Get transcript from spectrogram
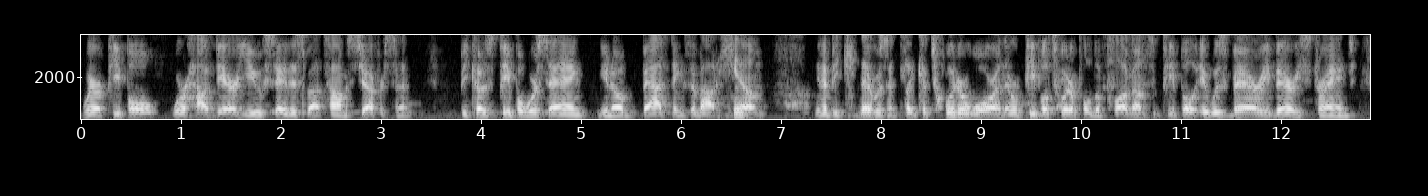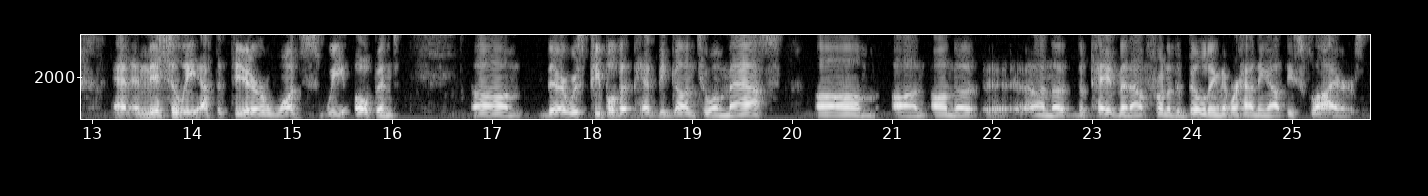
where people were how dare you say this about thomas jefferson? Because people were saying you know bad things about him you know, there was a, like a Twitter war, and there were people. Twitter pulled the plug on some people. It was very, very strange. And initially, at the theater, once we opened, um, there was people that had begun to amass um, on on the uh, on the, the pavement out front of the building that were handing out these flyers.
